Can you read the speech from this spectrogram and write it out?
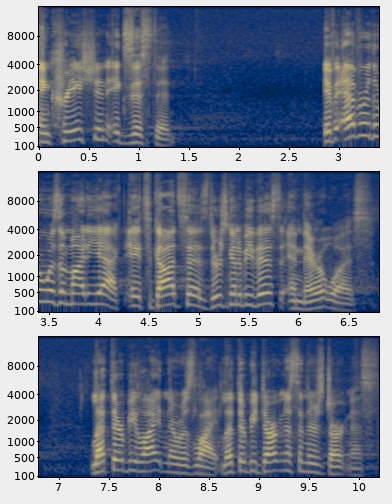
and creation existed. If ever there was a mighty act, it's God says, there's going to be this, and there it was. Let there be light, and there was light. Let there be darkness, and there's darkness.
